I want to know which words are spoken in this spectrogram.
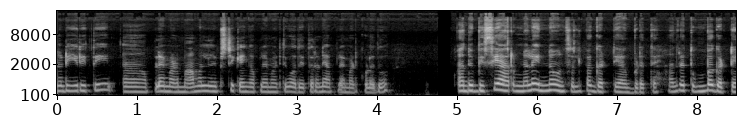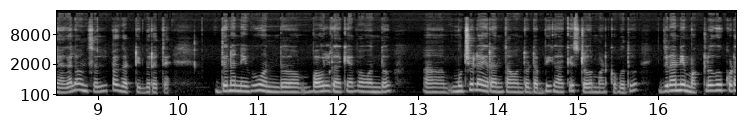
ನೋಡಿ, ಈ ರೀತಿ ಅಪ್ಲೈ ಮಾಡಿ, ಮಾಮೂಲಿ ಲಿಪ್ಸ್ಟಿಕ್ ಹೆಂಗೆ ಅಪ್ಲೈ ಮಾಡ್ತೀವೋ ಅದೇ ಥರನೇ ಅಪ್ಲೈ ಮಾಡ್ಕೊಳ್ಳೋದು. ಅದು ಬಿಸಿ ಆದ್ಮೇಲೆ ಇನ್ನೂ ಒಂದು ಸ್ವಲ್ಪ ಗಟ್ಟಿ ಆಗಿಬಿಡುತ್ತೆ. ಅಂದರೆ ತುಂಬ ಗಟ್ಟಿ ಆಗಲ್ಲ, ಒಂದು ಸ್ವಲ್ಪ ಗಟ್ಟಿ ಬರುತ್ತೆ. ಇದನ್ನು ನೀವು ಒಂದು ಬೌಲ್ಗೆ ಹಾಕಿ ಅಥವಾ ಒಂದು ಮುಚ್ಚುಳ ಮುಚ್ಚಳ ಇರೋಂಥ ಒಂದು ಡಬ್ಬಿಗೆ ಹಾಕಿ ಸ್ಟೋರ್ ಮಾಡ್ಕೋಬೋದು. ಇದನ್ನು ನೀವು ಮಕ್ಳಿಗೂ ಕೂಡ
